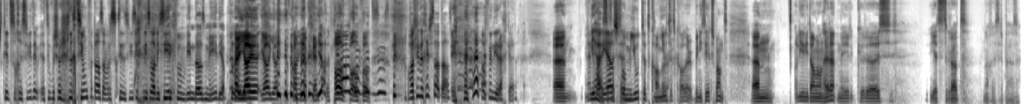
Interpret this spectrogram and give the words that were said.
Es sieht so ein wieder, du bist wahrscheinlich zu jung für das, aber es sieht wie die Visualisierung vom Windows Media Player. ja, ja, ja, ja, das kann ich erkennen. ja, voll, genau, voll, voll. Wahrscheinlich ist es auch das. das finde ich recht geil. Ähm, wie else das? von Muted Color? Muted Color. Bin ich sehr gespannt. Ähm, liebe Damen und Herren, wir hören uns jetzt gerade nach unserer Pause.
